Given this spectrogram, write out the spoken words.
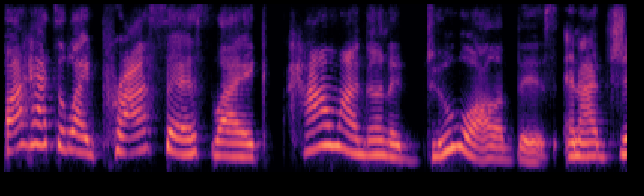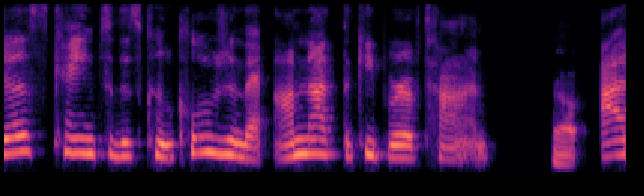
I had to like process like how am I going to do all of this? And I just came to this conclusion that I'm not the keeper of time. Yeah. I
